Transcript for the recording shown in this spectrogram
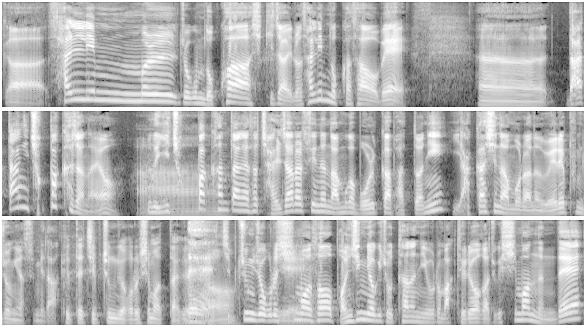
그러니까 산림을 조금 녹화시키자 이런 산림 녹화 사업에 어, 나 땅이 척박하잖아요. 근데 아. 이 척박한 땅에서 잘 자랄 수 있는 나무가 뭘까 봤더니 이 아카시 나무라는 외래 품종이었습니다. 그때 집중적으로 심었다 그래서 네, 집중적으로 예. 심어서 번식력이 좋다는 이유로 막 들여가지고 심었는데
